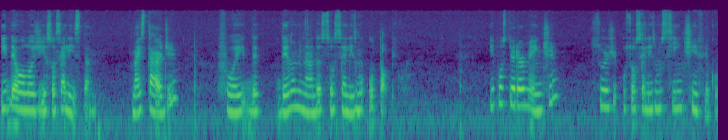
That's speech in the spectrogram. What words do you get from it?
ideologia socialista. Mais tarde, foi de denominada socialismo utópico. E posteriormente surge o socialismo científico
